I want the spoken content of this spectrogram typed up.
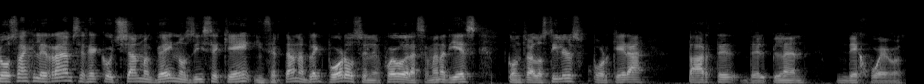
Los Ángeles Rams, el head coach Sean McVay nos dice que insertaron a Blake Bortles en el juego de la semana 10 contra los Steelers porque era parte del plan de juego.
